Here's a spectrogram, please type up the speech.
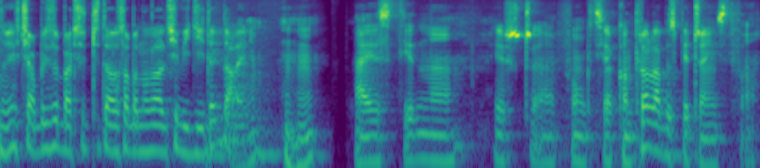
no i chciałbyś zobaczyć, czy ta osoba nadal cię widzi i tak dalej, nie? Mhm. A jest jedna jeszcze funkcja, kontrola bezpieczeństwa.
